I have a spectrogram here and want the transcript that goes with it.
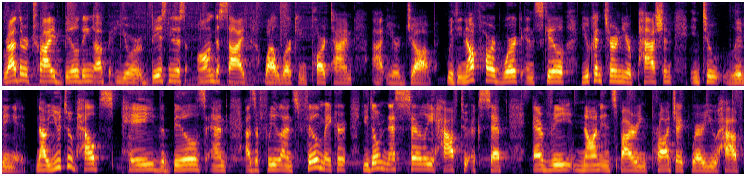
Rather try building up your business on the side while working part time at your job. With enough hard work and skill, you can turn your passion into living it. Now, YouTube helps pay the bills and as a freelance filmmaker, you don't necessarily have to accept every non-inspiring project where you have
